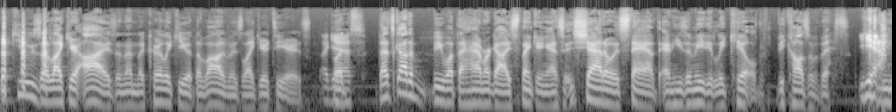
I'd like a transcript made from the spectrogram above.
the Q's are like your eyes, and then the curly Q at the bottom is like your tears. I But guess. that's got to be what the Hammer guy's thinking as his shadow is stabbed, and he's immediately killed because of this. yeah.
